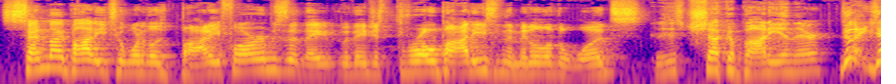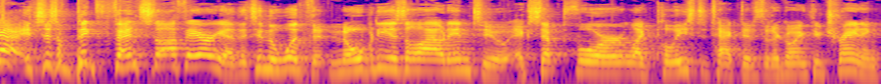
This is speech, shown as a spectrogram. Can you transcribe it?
Send my body to one of those body farms that they where they just throw bodies in the middle of the woods. They Just chuck a body in there. Yeah, Yeah, it's just a big fenced off area that's in the woods that nobody is allowed into except for like police detectives that are going through training.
